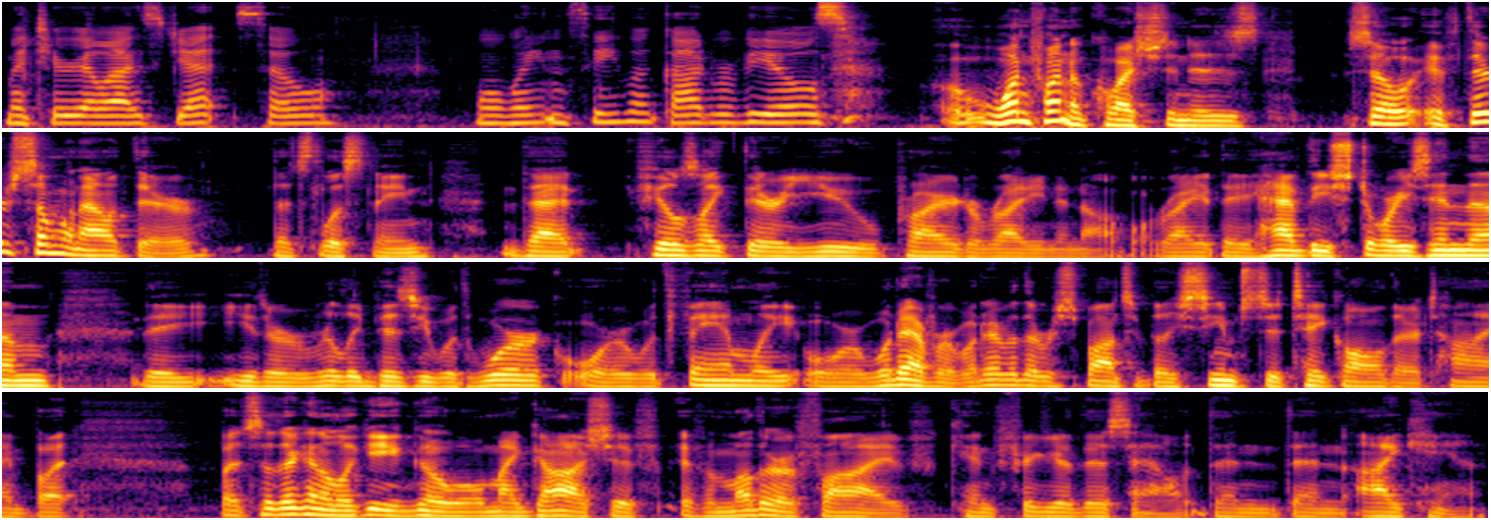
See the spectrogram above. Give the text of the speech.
materialized yet. So we'll wait and see what God reveals. Uh, one final question is so if there's someone out there that's listening that feels like they're you prior to writing a novel, right? They have these stories in them. They either really busy with work or with family or whatever, whatever the responsibility seems to take all their time. But but so they're going to look at you and go, "Oh my gosh, if if a mother of five can figure this out, then then I can."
